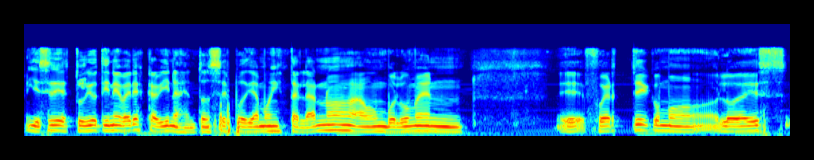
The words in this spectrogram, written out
Y ese estudio tiene varias cabinas, entonces podíamos instalarnos a un volumen eh, fuerte como lo es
